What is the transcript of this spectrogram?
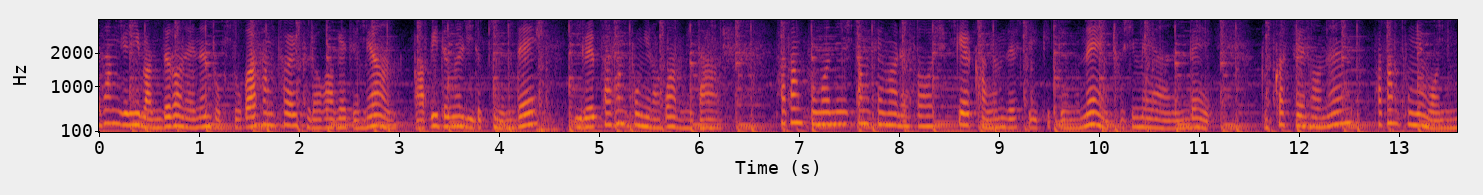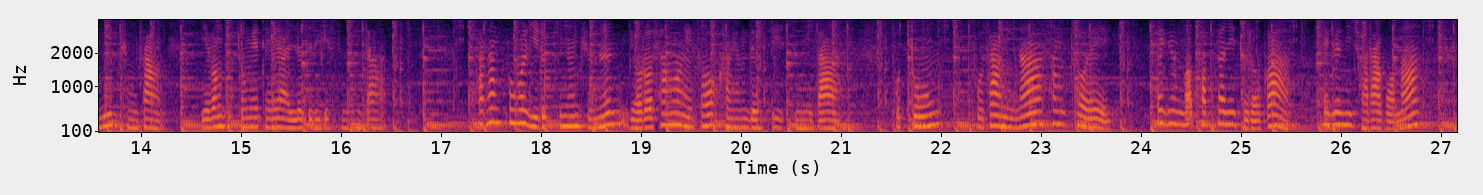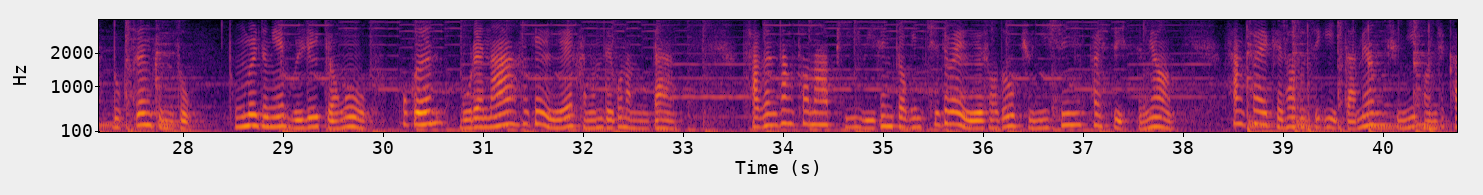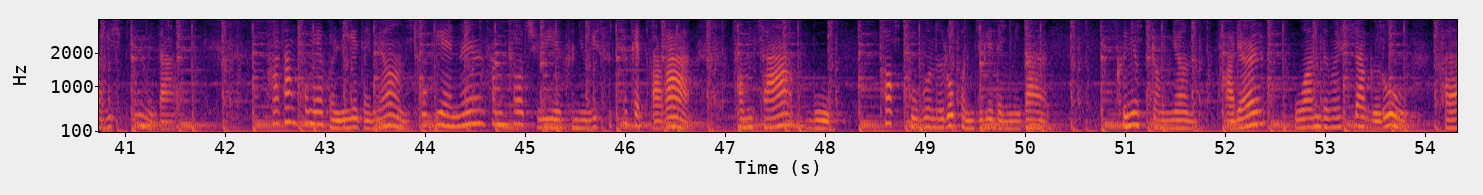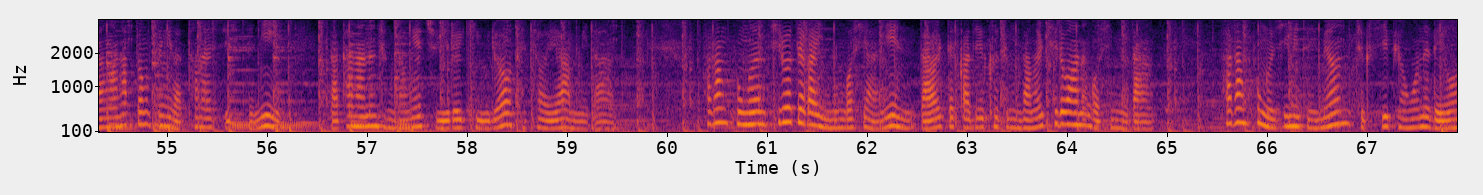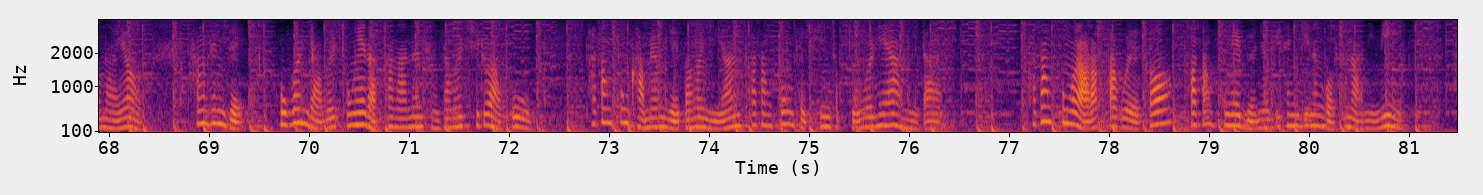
파상균이 만들어내는 독소가 상처에 들어가게 되면 마비 등을 일으키는데 이를 파상풍이라고 합니다. 파상풍은 일상생활에서 쉽게 감염될 수 있기 때문에 조심해야 하는데 루카스에서는 파상풍의 원인 및 증상, 예방접종에 대해 알려드리겠습니다. 파상풍을 일으키는 균은 여러 상황에서 감염될 수 있습니다. 보통 부상이나 상처에 세균과 파편이 들어가 세균이 자라거나 녹슨 금속, 동물 등에 물릴 경우 혹은 모래나 흙에 의해 감염되곤 합니다. 작은 상처나 비위생적인 치료에 의해서도 균이 침입할 수 있으며 상처에 괴사 조직이 있다면 균이 번식하기 쉽습니다. 파상풍에 걸리게 되면 초기에는 상처 주위의 근육이 수축했다가 점차 목, 턱 부분으로 번지게 됩니다. 근육경련, 발열, 오한 등을 시작으로 다양한 합병증이 나타날 수 있으니 나타나는 증상에 주의를 기울여 대처해야 합니다. 파상풍은 치료제가 있는 것이 아닌 나을 때까지 그 증상을 치료하는 것입니다. 파상풍 의심이 들면 즉시 병원에 내원하여 항생제 혹은 약을 통해 나타나는 증상을 치료하고 파상풍 감염 예방을 위한 파상풍 백신 접종을 해야 합니다. 파상풍을 알았다고 해서 파상풍에 면역이 생기는 것은 아니니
